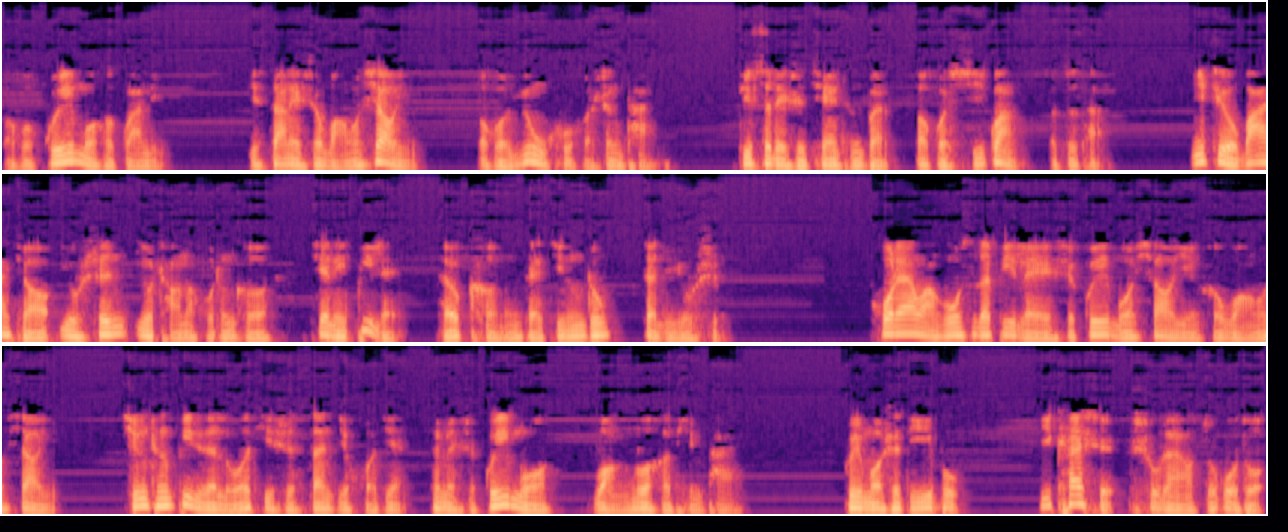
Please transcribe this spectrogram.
包括规模和管理；第三类是网络效应，包括用户和生态；第四类是前沿成本，包括习惯和资产。你只有挖一条又深又长的护城河。建立壁垒才有可能在竞争中占据优势。互联网公司的壁垒是规模效应和网络效应。形成壁垒的逻辑是三级火箭，分别是规模、网络和品牌。规模是第一步，一开始数量要足够多，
